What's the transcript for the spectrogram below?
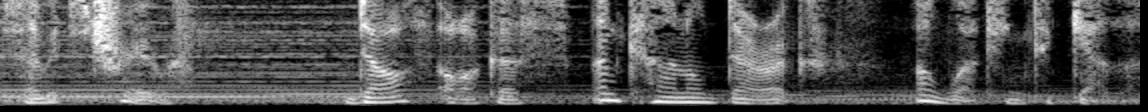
So it's true. Darth Arcus and Colonel Derek are working together.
